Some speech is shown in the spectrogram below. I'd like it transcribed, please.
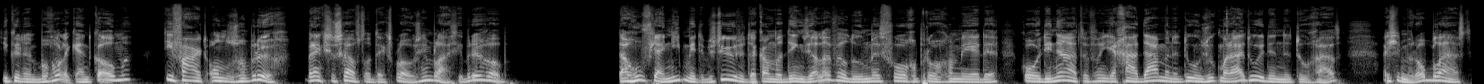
Die kunnen behoorlijk eind komen. Die vaart onder zo'n brug. Brengt zichzelf tot explosie en blaast die brug op. Daar hoef jij niet meer te besturen. Dat kan dat ding zelf wel doen met voorgeprogrammeerde coördinaten. Van je gaat daar maar naartoe en zoek maar uit hoe je er naartoe gaat. Als je het maar opblaast.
